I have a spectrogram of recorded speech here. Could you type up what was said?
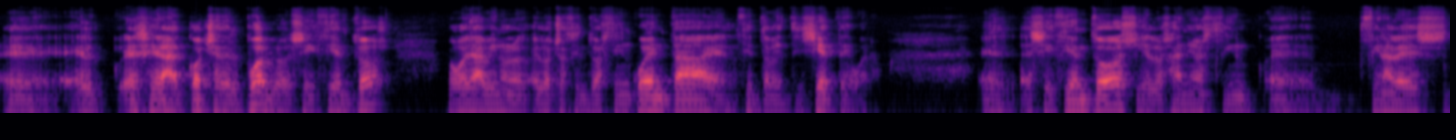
Eh, ese era el coche del pueblo, el 600. Luego ya vino el 850, el 127, bueno. el, 600 y en los años eh, finales,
